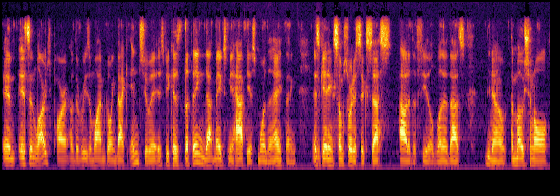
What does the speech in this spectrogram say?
And it's in large part of the reason why i'm going back into it is because the thing that makes me happiest more than anything is getting some sort of success out of the field whether that's you know emotional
